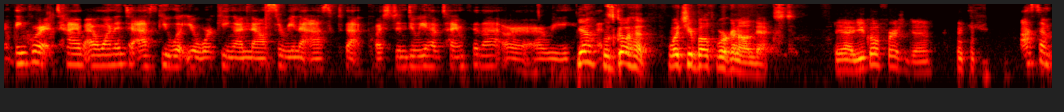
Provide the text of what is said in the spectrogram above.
i think we're at time i wanted to ask you what you're working on now serena asked that question do we have time for that or are we Yeah, let's go ahead. What you both working on next? yeah you go first jenn Awesome.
